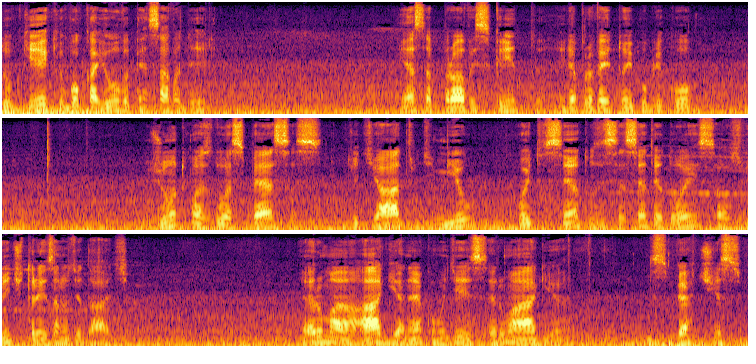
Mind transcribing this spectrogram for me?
do que que o Bocaiúva pensava dele. E essa prova escrita ele aproveitou e publicou, junto com as duas peças de teatro de mil 1862 aos 23 anos de idade. Era uma águia, né? Como diz, era uma águia. Espertíssimo.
